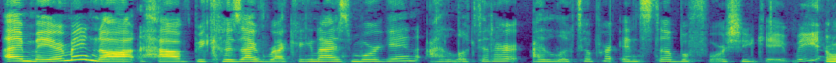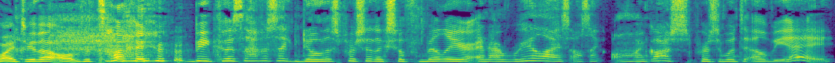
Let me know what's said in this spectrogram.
I may or may not have because I recognized Morgan. I looked at her. I looked up her Insta before she gave me Oh, I do that all the time. because I was like, no, this person looks so familiar. And I realized, I was like, oh my gosh, this person went to LVA.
